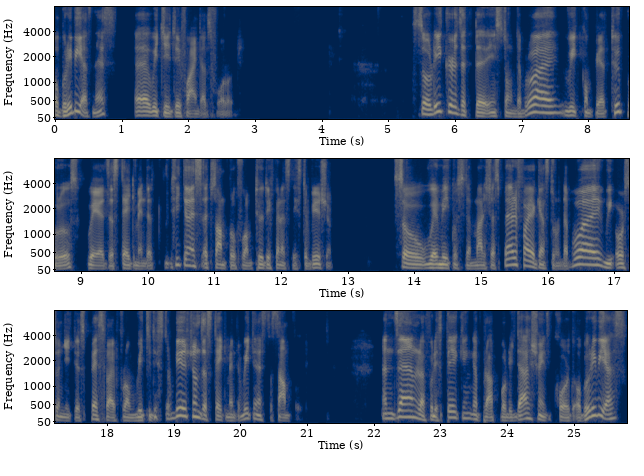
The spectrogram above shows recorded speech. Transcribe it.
obliviousness, uh, which is defined as follows. So recall that the in strong WI, we compare two proofs where the statement that returns a sample from two different distributions. So when we consider malicious verifier against WI, we also need to specify from which distribution the statement witnessed sampled. And then roughly speaking, a black box reduction is called oblivious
